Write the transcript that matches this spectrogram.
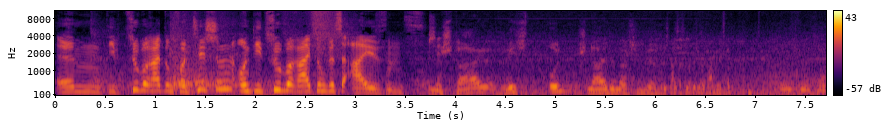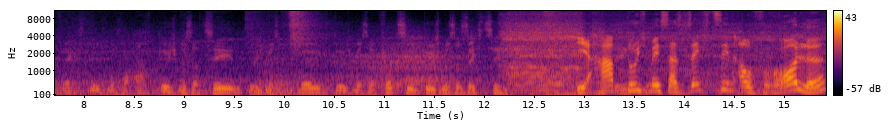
Ähm, die Zubereitung von Tischen und die Zubereitung des Eisens. Stahl-, Richt- und Schneidemaschine. Durchmesser 6, Durchmesser 8, Durchmesser 10, Durchmesser 12, Durchmesser 14, Durchmesser 16. Ihr habt Durchmesser 16 auf Rolle.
